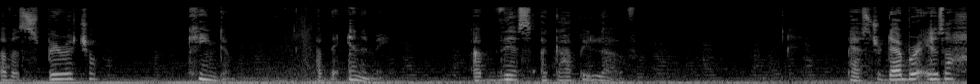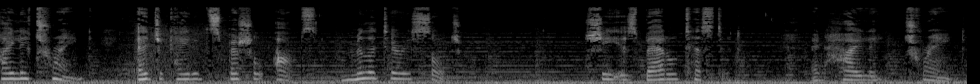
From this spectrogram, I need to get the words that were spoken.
of a spiritual kingdom of the enemy of this agape love. Pastor Deborah is a highly trained, educated special ops military soldier. She is battle tested and highly trained.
